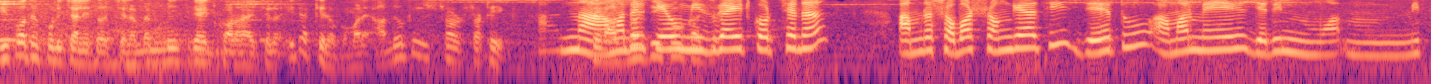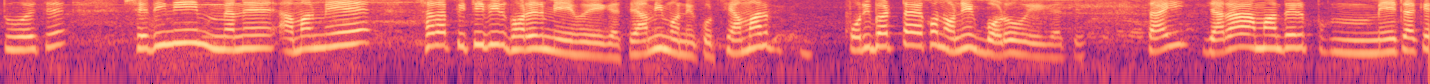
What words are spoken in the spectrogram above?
বিপথে পরিচালিত হচ্ছিলেন মানে মিসগাইড করা হয়েছিল। এটা কীরকম? মানে আদৌ কি সঠিক? না আমাদের কেউ মিসগাইড করছে না। আমরা সবার সঙ্গে আছি। যেহেতু আমার মেয়ে যেদিন মৃত্যু হয়েছে, সেদিনই মানে আমার মেয়ে সারা পৃথিবীর ঘরের মেয়ে হয়ে গেছে, আমি মনে করছি। আমার পরিবারটা এখন অনেক বড় হয়ে গেছে। তাই যারা আমাদের মেয়েটাকে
